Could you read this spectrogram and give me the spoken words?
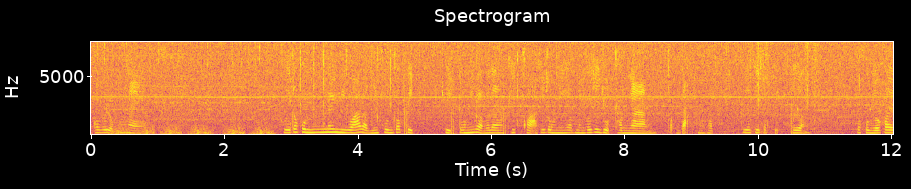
เอาไปหลบข้างในอะคือถ้าคุณไม่มีว้าร์ปแบบนี้คุณก็ปิด ปิดตรงนี้ก่อนก็ได้ครับคลิกขวาที่ตรงนี้ครับมันก็จะหยุดทำงานกับดักนะครับ เพื่อที่จะปิดเครื่องแล้วคุณก็ค่อย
